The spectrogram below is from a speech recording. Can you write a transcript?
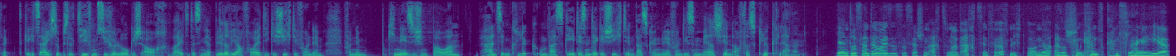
da geht es eigentlich so ein bisschen tiefenpsychologisch auch weiter. Das sind ja Bilder, wie auch vorher die Geschichte von dem, von dem chinesischen Bauern. Hans im Glück, um was geht es in der Geschichte und was können wir von diesem Märchen auch fürs Glück lernen? Ja, interessanterweise ist das ja schon 1818 veröffentlicht worden, ne? also schon ganz, ganz lange her.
